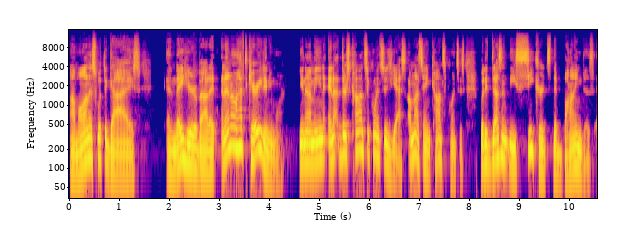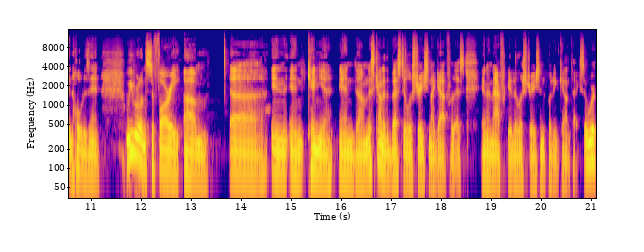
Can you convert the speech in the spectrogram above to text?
I'm honest with the guys, and they hear about it, and I don't have to carry it anymore. You know what I mean? And there's consequences. Yes, I'm not saying consequences, but it doesn't these secrets that bind us and hold us in. We were on safari. Um, uh, in in Kenya, and um, this is kind of the best illustration I got for this in an African illustration to put in context. So we're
